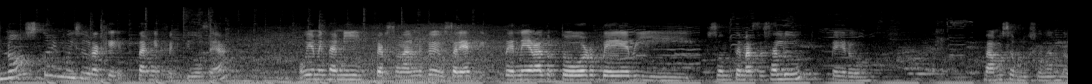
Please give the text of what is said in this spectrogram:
No estoy muy segura que tan efectivo sea, Obviamente a mí personalmente me gustaría tener al doctor, ver y son temas de salud, pero vamos evolucionando.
